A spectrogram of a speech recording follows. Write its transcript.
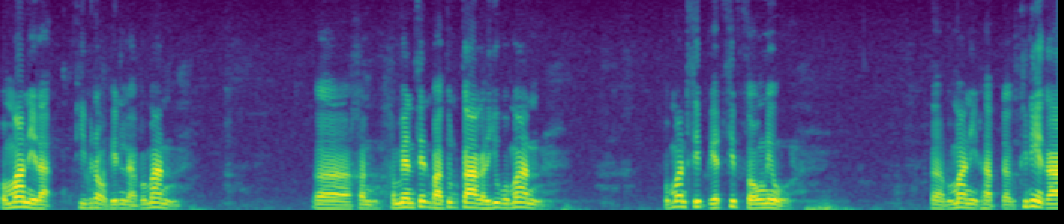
ประมาณนี้แหละที่พี่น้องเห็นแหละประมาณเอ่อคันคันแมนเส้นผ่าศูนย์กลางก็อยู่ประมาณ ประมาณสิบเอ็ดสิบสองนิ้วเอ่อประมาณนี้ครับจากที่นี่ก็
